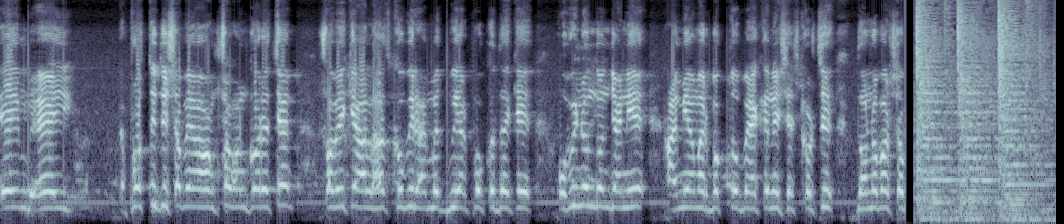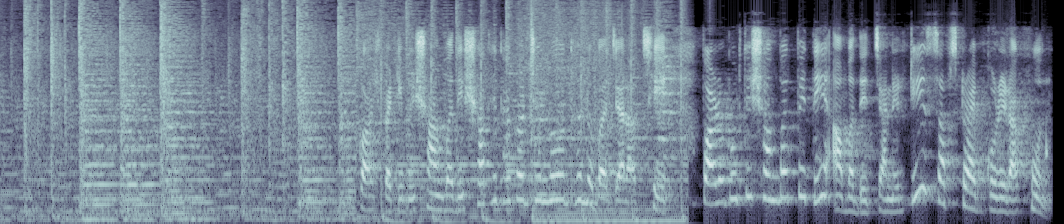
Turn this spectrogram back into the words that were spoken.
এই এই প্রস্তুতি সভায় অংশগ্রহণ করেছেন, সবাইকে আলহাজ কবির আহমেদ ভুইয়ার পক্ষ থেকে অভিনন্দন জানিয়ে আমি আমার বক্তব্য এখানে শেষ করছি। ধন্যবাদ কসবা টিভির সংবাদের সাথে থাকার জন্য ধন্যবাদ জানাচ্ছি। পরবর্তী সংবাদ পেতে আমাদের চ্যানেলটি সাবস্ক্রাইব করে রাখুন।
